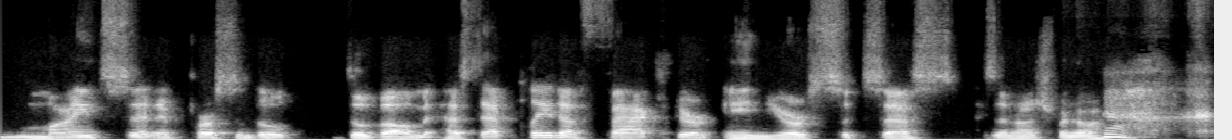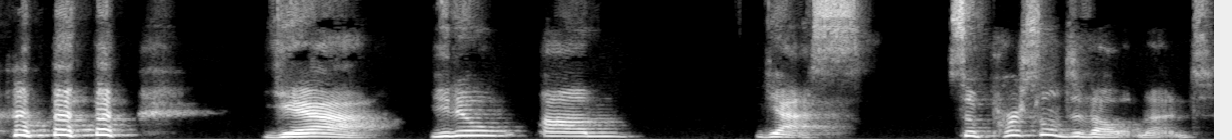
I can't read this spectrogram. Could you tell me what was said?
mindset and personal development? Has that played a factor in your success as an entrepreneur? Yeah. yeah. You know, um, yes. So personal development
